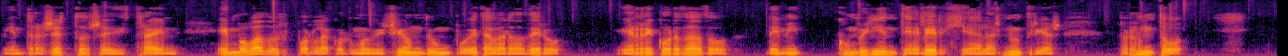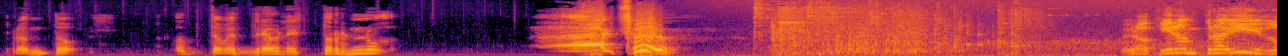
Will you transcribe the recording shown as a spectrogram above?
Mientras estos se distraen, embobados por la cosmovisión de un poeta verdadero, he recordado de mi conveniente alergia a las nutrias. Pronto, pronto, pronto vendrá un estornudo. ¡Achú! ¿Pero a quién han traído?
